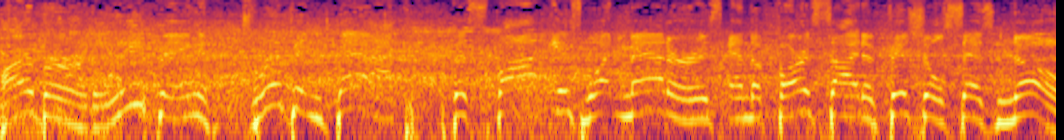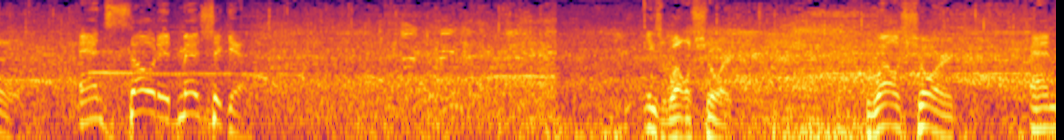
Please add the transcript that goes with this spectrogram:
Haarberg leaping, driven back. The spot is what matters, and the far side official says no. And so did Michigan. He's well short. Well short. And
